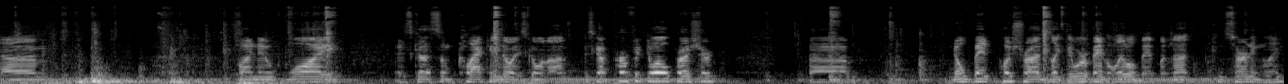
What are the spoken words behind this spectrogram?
Um, find out why it's got some clacking noise going on. It's got perfect oil pressure. Um, no bent push rods, like they were bent a little bit, but not concerningly.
